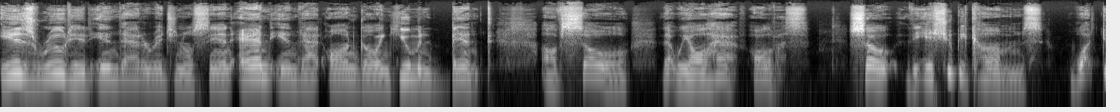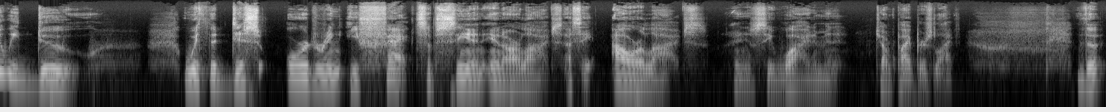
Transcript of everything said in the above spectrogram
is rooted in that original sin and in that ongoing human bent of soul that we all have, all of us. So the issue becomes what do we do with the disordering effects of sin in our lives? I say our lives, and you'll see why in a minute. John Piper's life. The,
